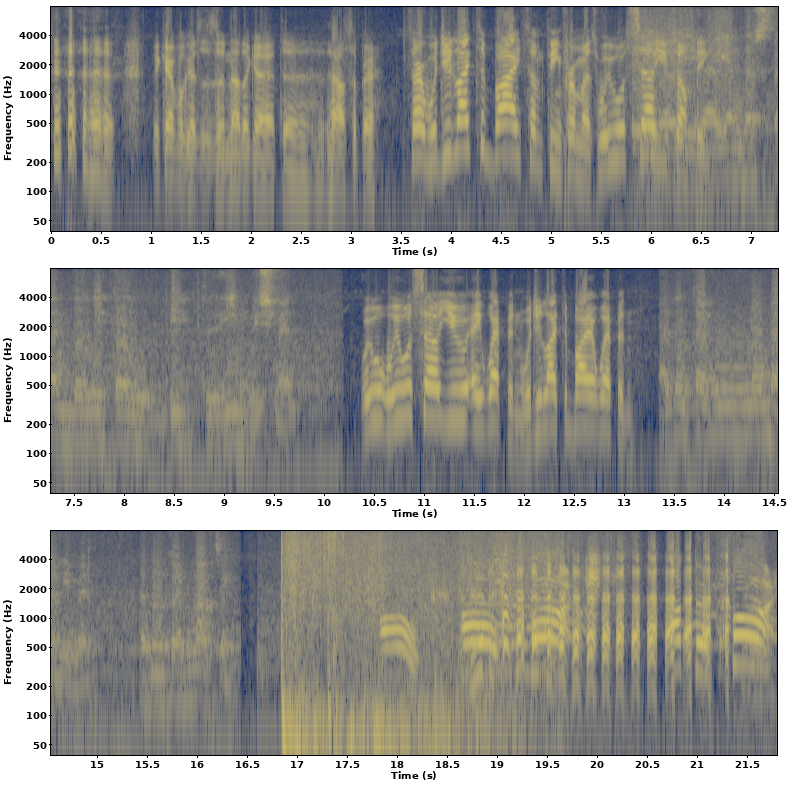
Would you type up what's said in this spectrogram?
Be careful, because there's another guy at the house up there. Sir, would you like to buy something from us? We will sell you I- something. I understand a little bit English, man. We will, we will sell you a weapon. Would you like to buy a weapon? I don't have no money, man. I don't have nothing. Oh, Oh fuck! What the fuck?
